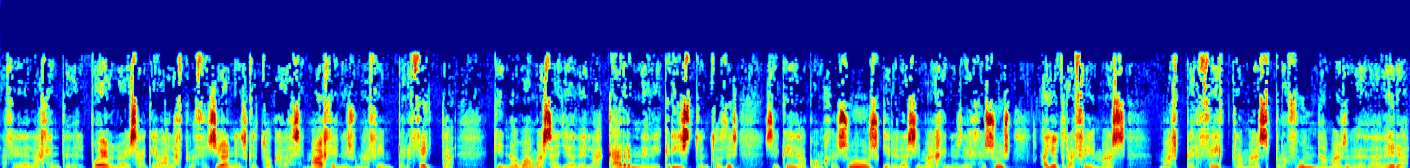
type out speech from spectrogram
la fe de la gente del pueblo, esa que va a las procesiones, que toca las imágenes, una fe imperfecta, que no va más allá de la carne de Cristo, entonces se queda con Jesús, quiere las imágenes de Jesús. Hay otra fe más, más perfecta, más profunda, más verdadera,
